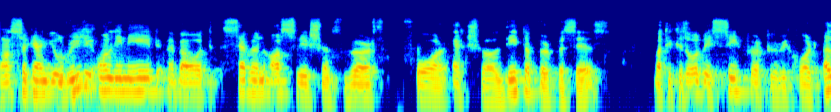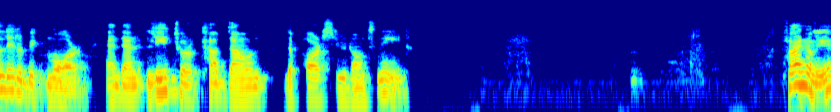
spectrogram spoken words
Once again, you really only need about seven oscillations worth for actual data purposes, but it is always safer to record a little bit more and then later cut down the parts you don't need. Finally,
